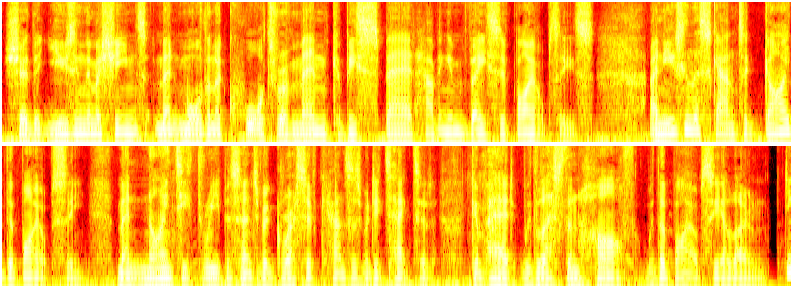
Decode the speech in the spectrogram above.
showed that using the machines meant more than a quarter of men could be spared having invasive biopsies. And using the scan to guide the biopsy meant 93% of aggressive cancers were detected, compared with less than half with the biopsy alone. Di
